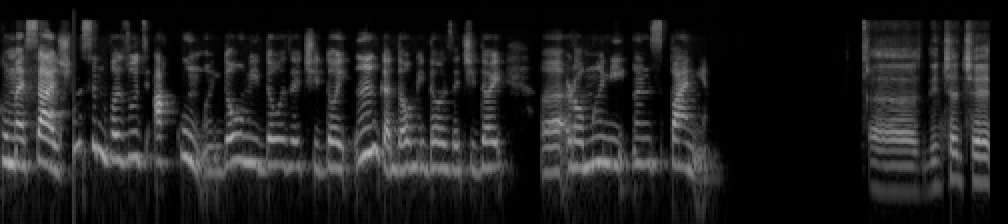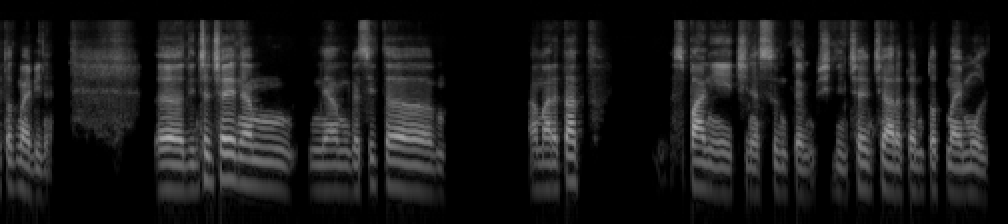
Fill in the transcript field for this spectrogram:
Cu mesaj. Cum sunt văzuți acum, în 2022, încă 2022, Uh, românii în Spania? Uh, din ce în ce tot mai bine. Uh, din ce în ce ne-am, ne-am găsit, am arătat Spaniei cine suntem și din ce în ce arătăm tot mai mult.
